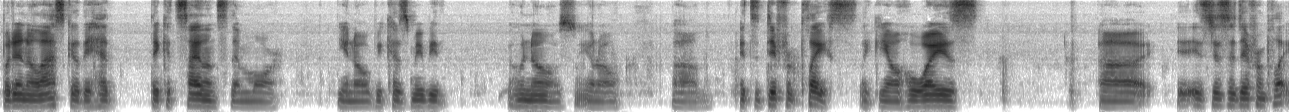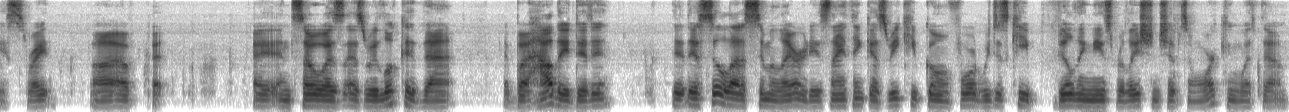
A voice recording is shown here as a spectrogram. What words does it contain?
but in Alaska they had they could silence them more, you know, because maybe, who knows, you know, um, it's a different place. Like, you know, Hawaii is, uh, it's just a different place, right? Uh, and so as, as we look at that, but how they did it, there's still a lot of similarities. And I think as we keep going forward, we just keep building these relationships and working with them.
